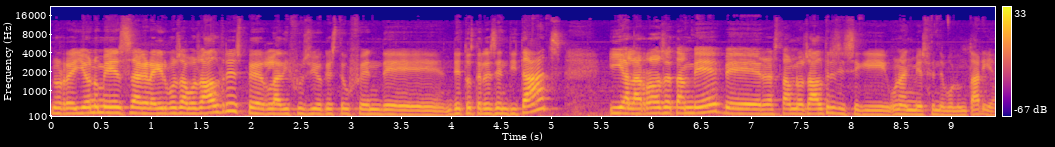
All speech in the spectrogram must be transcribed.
No res, jo només agrair-vos a vosaltres per la difusió que esteu fent de, de totes les entitats i a la Rosa també per estar amb nosaltres i seguir un any més fent de voluntària.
